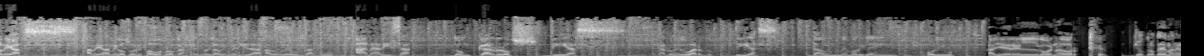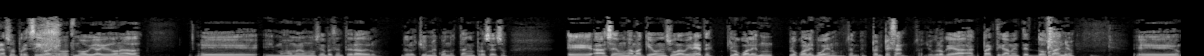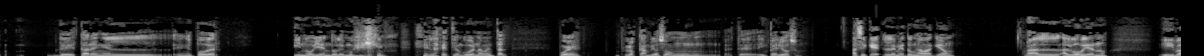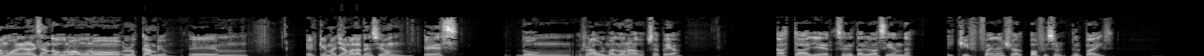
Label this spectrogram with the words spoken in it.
Buenos días, amigas, amigos. Soy Luis Roca. Les doy la bienvenida a WKQ Analiza. Don Carlos Díaz, Carlos Eduardo Díaz, Down Memory Lane, Olivo. Ayer el gobernador, yo creo que de manera sorpresiva, yo no había oído nada. Eh, y más o menos uno siempre se entera de los, de los chismes cuando están en proceso. Eh, hace un jamaquión en su gabinete, lo cual es un, lo cual es bueno, o sea, para empezar. O sea, yo creo que a, a prácticamente dos años eh, de estar en el, en el poder y no yéndole muy bien en la gestión gubernamental, pues los cambios son este, imperiosos. Así que le meto un jamaquión al, al gobierno y vamos analizando uno a uno los cambios. Eh, el que más llama la atención es don Raúl Maldonado, CPA, hasta ayer secretario de Hacienda y Chief Financial Officer del país,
